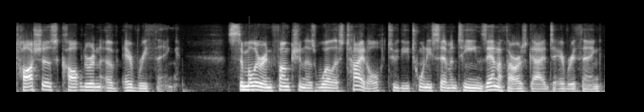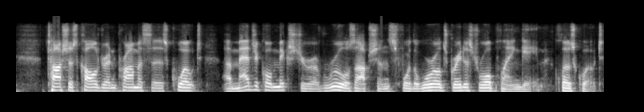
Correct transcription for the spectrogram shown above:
Tasha's Cauldron of Everything similar in function as well as title to the 2017 Xanathar's Guide to Everything, Tasha's Cauldron promises, quote, a magical mixture of rules options for the world's greatest role playing game, close quote.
